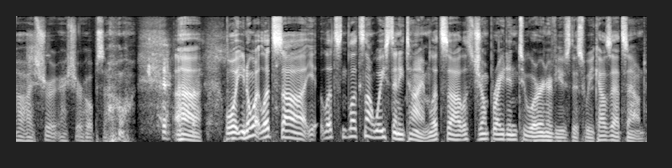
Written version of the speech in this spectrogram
Oh, I sure I sure hope so. uh, well, you know what? Let's uh, let's let's not waste any time. Let's uh, let's jump right into our interviews this week. How's that sound?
